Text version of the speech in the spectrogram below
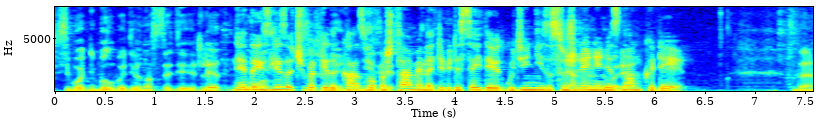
сегодня было бы 99 лет. Не да излиза човек и да казва, баща ми где». на 99 години, за съжаление не знам къде е. Да.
